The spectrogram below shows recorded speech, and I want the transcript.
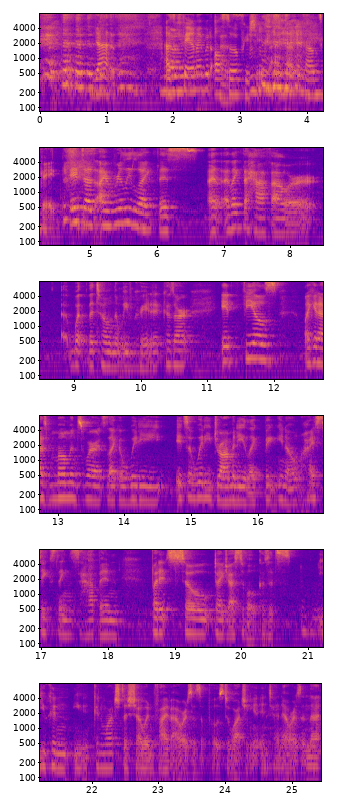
Yes. As a fan, I would also appreciate that. That sounds great. It does. I really like this. I, I like the half hour, what the tone that we've created because our, it feels like it has moments where it's like a witty. It's a witty dramedy, like big, you know, high stakes things happen, but it's so digestible because it's mm-hmm. you can you can watch the show in five hours as opposed to watching it in ten hours, and that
